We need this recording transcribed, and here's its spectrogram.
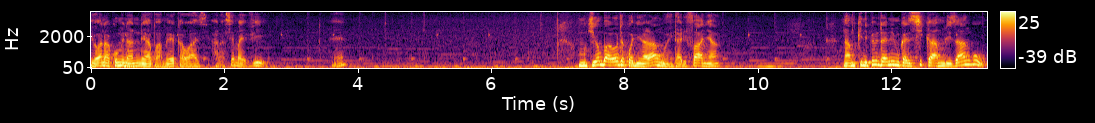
Yohana kumi na nne hapa ameweka wazi, anasema hivi eh? Mkiomba lolote kwa jina langu nitalifanya na mkinipenda mimi mkazishika amri zangu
